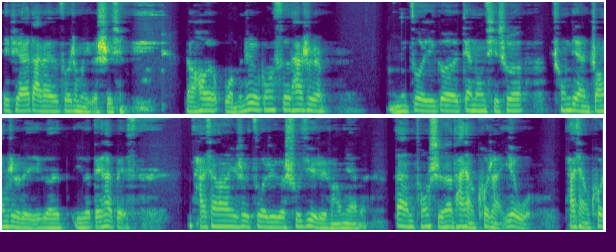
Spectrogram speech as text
API，大概就做这么一个事情。然后我们这个公司它是嗯做一个电动汽车充电装置的一个一个 database。它相当于是做这个数据这方面的，但同时呢，他想扩展业务，他想扩，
